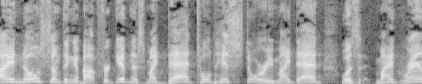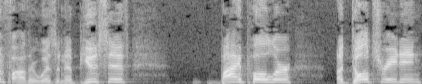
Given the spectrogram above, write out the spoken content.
I know something about forgiveness. My dad told his story. My dad was, my grandfather was an abusive, bipolar, adulterating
